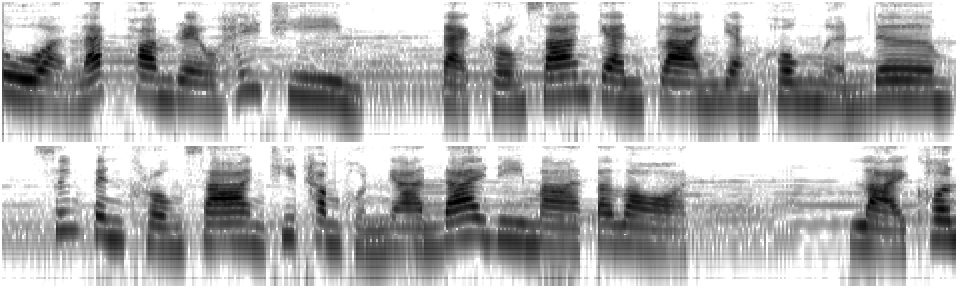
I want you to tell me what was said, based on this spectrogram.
ตัวและความเร็วให้ทีม แต่โครงสร้างแกนกลางยังคงเหมือนเดิม ซึ่งเป็นโครงสร้างที่ทำผลงานได้ดีมาตลอด หลายคน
